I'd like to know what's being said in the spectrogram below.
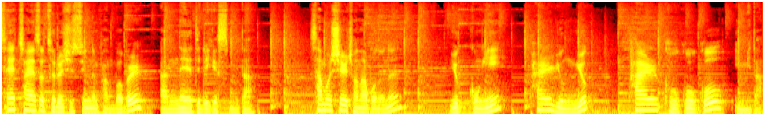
새 차에서 들으실 수 있는 방법을 안내해 드리겠습니다. 사무실 전화번호는 602-866-8999입니다.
